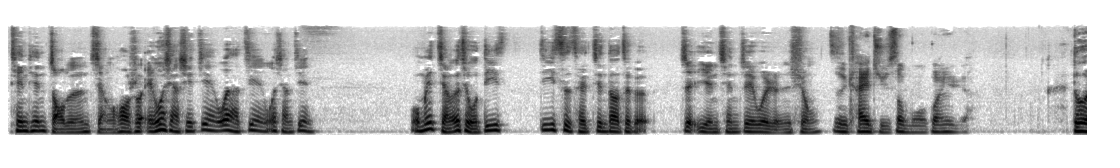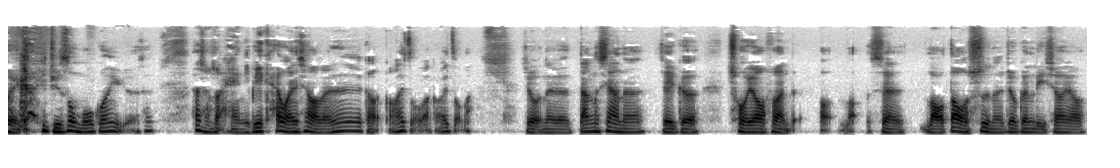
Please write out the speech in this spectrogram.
天天找的人讲话说，哎，我想学剑，我想剑，我想剑，我没讲，而且我第一第一次才见到这个这眼前这位仁兄，这是开局送魔关羽啊。对，开局送魔关羽了。他他想说：“哎，你别开玩笑了，那赶赶快走吧，赶快走吧。”就那个当下呢，这个臭要饭的哦老是老道士呢，就跟李逍遥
